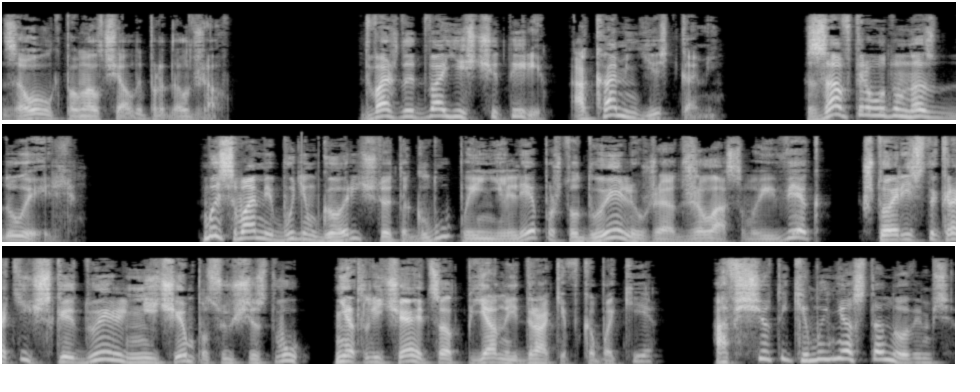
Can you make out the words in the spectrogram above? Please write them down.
Зоолог помолчал и продолжал. Дважды два есть четыре, а камень есть камень. Завтра вот у нас дуэль. Мы с вами будем говорить, что это глупо и нелепо, что дуэль уже отжила свой век, что аристократическая дуэль ничем по существу не отличается от пьяной драки в кабаке, а все-таки мы не остановимся,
